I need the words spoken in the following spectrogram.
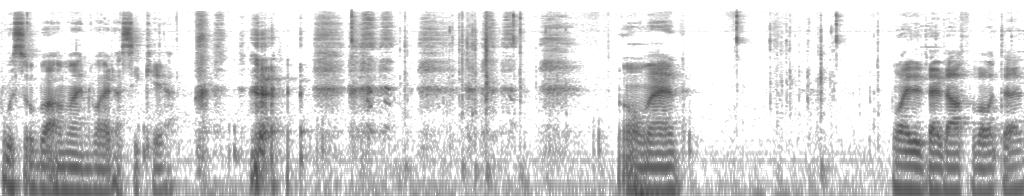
Who's Obama and why does he care? oh man. Why did I laugh about that?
